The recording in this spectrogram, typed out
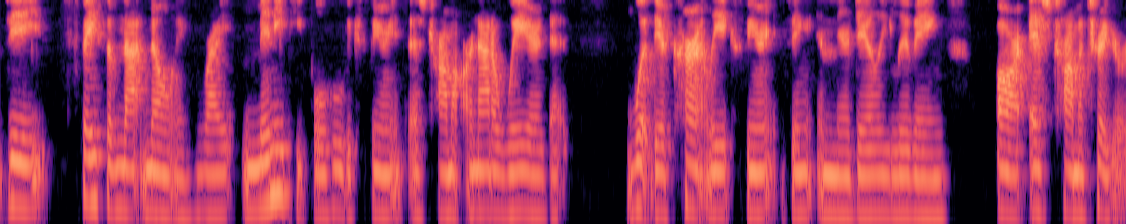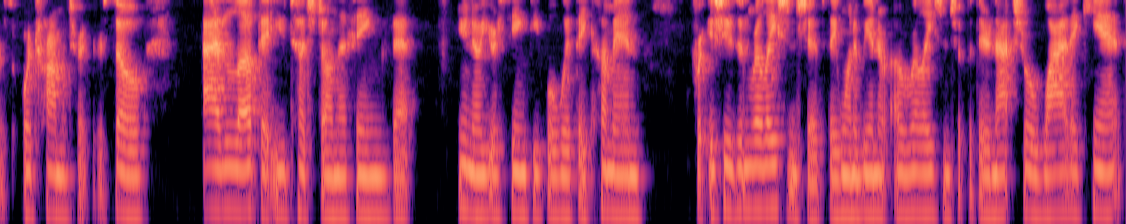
the space of not knowing, right? Many people who've experienced S trauma are not aware that what they're currently experiencing in their daily living are S trauma triggers or trauma triggers. So I love that you touched on the things that, you know, you're seeing people with. They come in for issues in relationships. They want to be in a, a relationship, but they're not sure why they can't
